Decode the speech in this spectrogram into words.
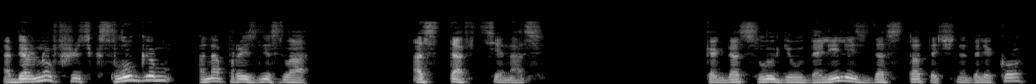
Обернувшись к слугам, она произнесла «Оставьте нас». Когда слуги удалились достаточно далеко,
